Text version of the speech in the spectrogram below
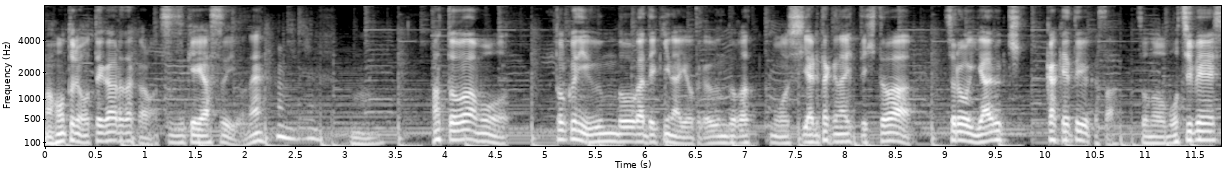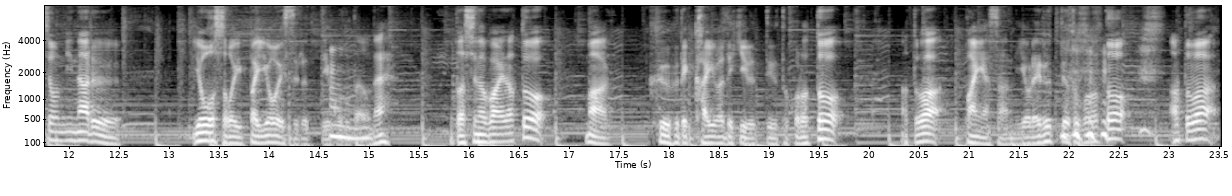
まあ、本当にお手軽だから続けやすいよね、うん、あとはもう特に運動ができないよとか運動がもうやりたくないって人はそれをやるきっかけというかさそのモチベーションになる要素をいっぱい用意するっていうことだよね、私の場合だとまあ夫婦で会話できるっていうところとあとはパン屋さんに寄れるっていうところと あとは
